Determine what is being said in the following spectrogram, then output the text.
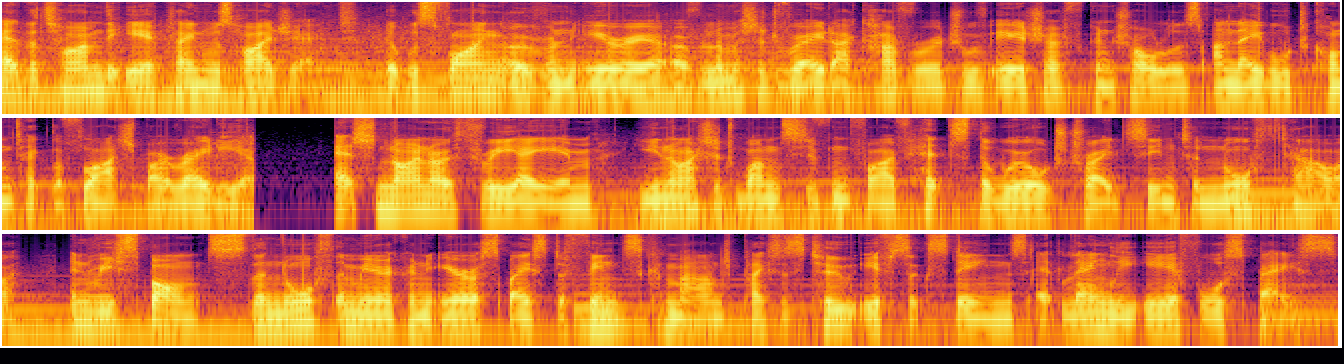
At the time the airplane was hijacked, it was flying over an area of limited radar coverage with air traffic controllers unable to contact the flight by radio. At 9.03 am, United 175 hits the World Trade Center North Tower. In response, the North American Aerospace Defense Command places two F 16s at Langley Air Force Base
